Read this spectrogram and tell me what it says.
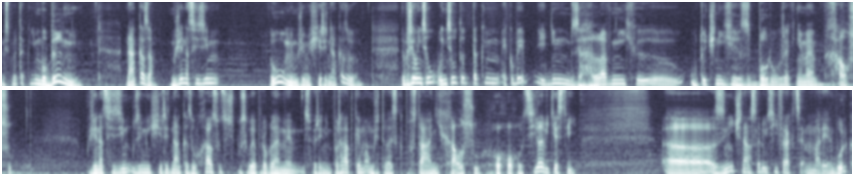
my jsme takový mobilní. Nákaza. Může na cizím... Uh, my můžeme šířit nákazu, jo. Dobře, oni jsou, oni jsou to takovým jakoby jedním z hlavních uh, útočných sborů, řekněme, chaosu. Může na cizím území šířit nákazu chaosu, což způsobuje problémy s veřejným pořádkem a může to vést k povstání chaosu. Ho, ho, ho. Cíle vítězství. Uh, znič následující frakce. Marienburg.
